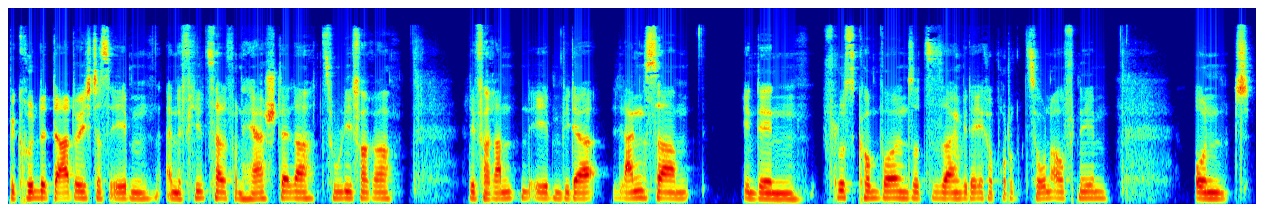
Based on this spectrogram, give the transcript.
Begründet dadurch, dass eben eine Vielzahl von Hersteller, Zulieferer, Lieferanten eben wieder langsam in den Fluss kommen wollen, sozusagen wieder ihre Produktion aufnehmen und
